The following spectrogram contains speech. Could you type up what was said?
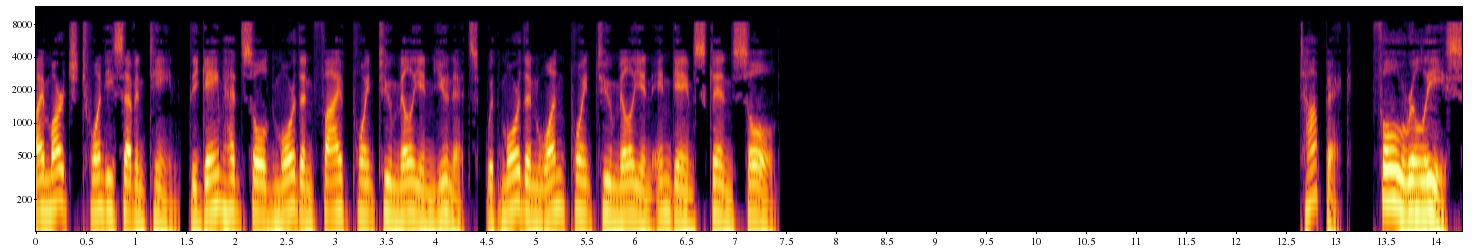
By March 2017, the game had sold more than 5.2 million units, with more than 1.2 million in-game skins sold. Full release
